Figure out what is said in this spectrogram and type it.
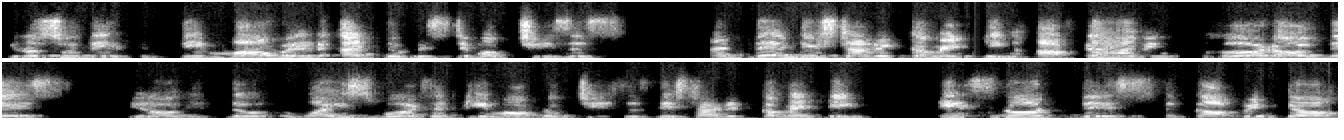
You know, so they, they marveled at the wisdom of Jesus. And then they started commenting. After having heard all this, you know, the wise words that came out of Jesus, they started commenting. Is not this the carpenter?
